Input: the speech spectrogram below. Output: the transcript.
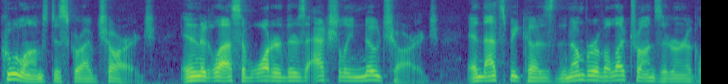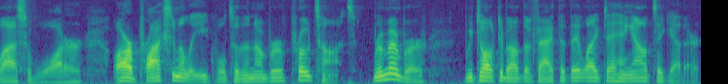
coulombs describe charge. And in a glass of water, there's actually no charge. And that's because the number of electrons that are in a glass of water are approximately equal to the number of protons. Remember, we talked about the fact that they like to hang out together.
